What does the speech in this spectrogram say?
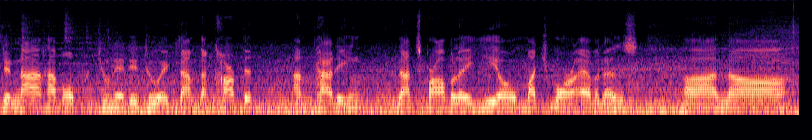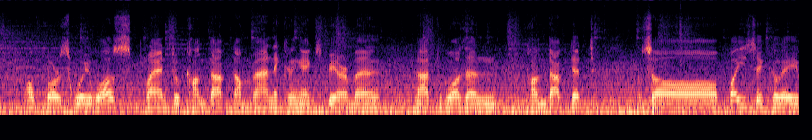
did not have opportunity to examine the carpet and padding. That's probably yield much more evidence. And uh, of course, we was planned to conduct a mannequin experiment. That wasn't conducted. So basically,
